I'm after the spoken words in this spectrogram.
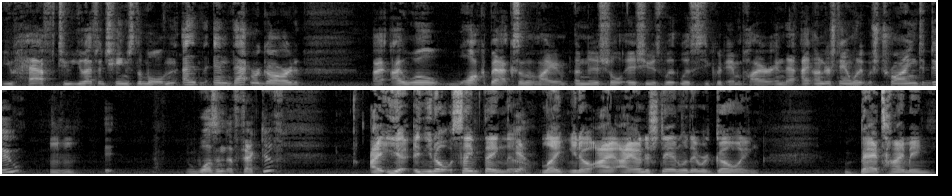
you have to you have to change the mold, and, and in that regard. I, I will walk back some of my initial issues with, with Secret Empire in that I understand what it was trying to do. Mm-hmm. It wasn't effective. I yeah, and you know, same thing though. Yeah. Like you know, I I understand where they were going. Bad timing,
